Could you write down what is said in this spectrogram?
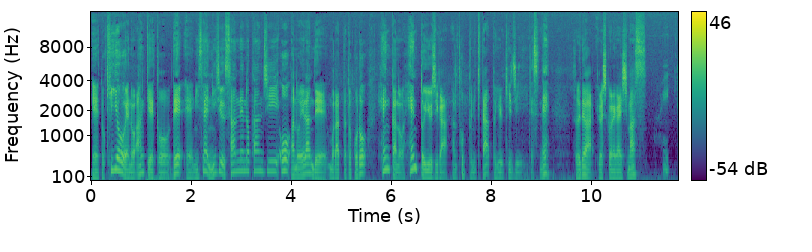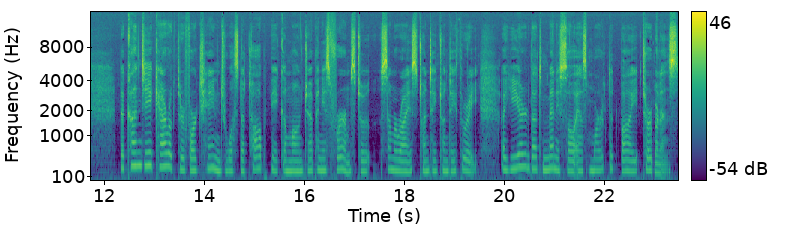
えー、と企業へのアンケートで、えー2023年の漢字をあの選んでもらったところ変化の変という字があのトップに来たという記事ですね。それではよろしくお願いします。はい The kanji character for change was the top pick among Japanese firms to summarize 2023, a year that many saw as marked by turbulence,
